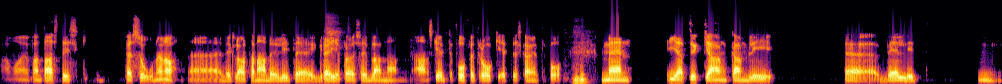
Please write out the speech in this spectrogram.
han var en fantastisk person. Då. Eh, det är klart han hade lite grejer för sig ibland. Han, han ska inte få för tråkigt, det ska han inte få. Men jag tycker han kan bli eh, väldigt mm,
